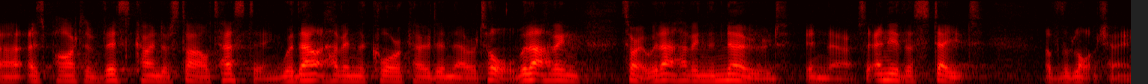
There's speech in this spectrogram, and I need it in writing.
uh, as part of this kind of style testing without having the core code in there at all, without having, sorry, without having the node in there. So any of the state of the blockchain,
